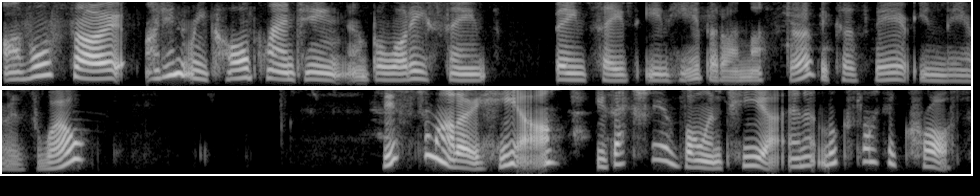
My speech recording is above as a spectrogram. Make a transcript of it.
I've also, I didn't recall planting Borlotti seed, bean seeds in here, but I must have because they're in there as well. This tomato here is actually a volunteer and it looks like a cross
